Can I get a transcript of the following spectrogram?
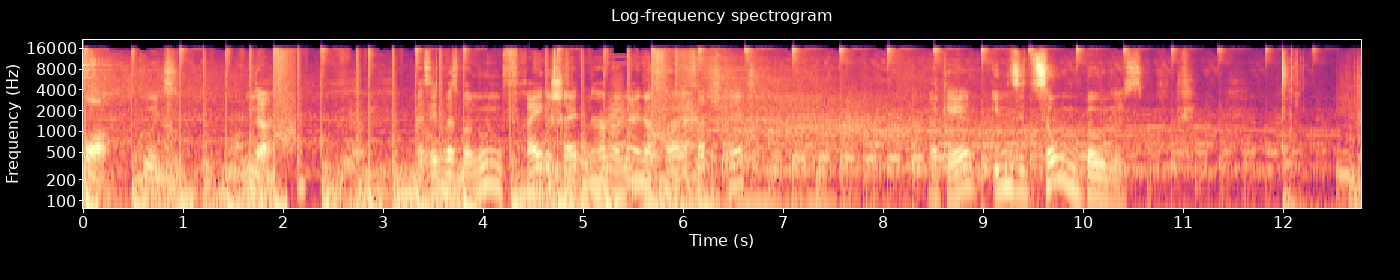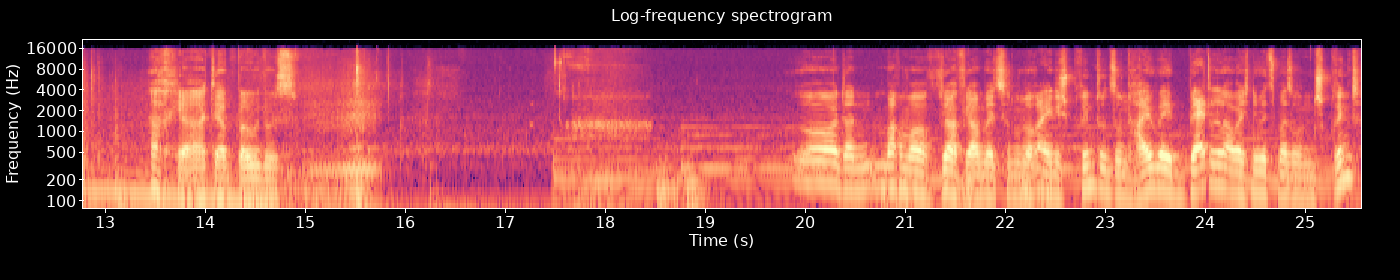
Oh, gut. Na. Mal sehen, was wir nun freigeschalten haben an einer Fahrerfertigkeit. Okay. In the Zone Bonus. Ach ja, der Bonus. Dann machen wir, ja, wir haben jetzt nur noch eine Sprint und so ein Highway Battle, aber ich nehme jetzt mal so einen Sprint.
